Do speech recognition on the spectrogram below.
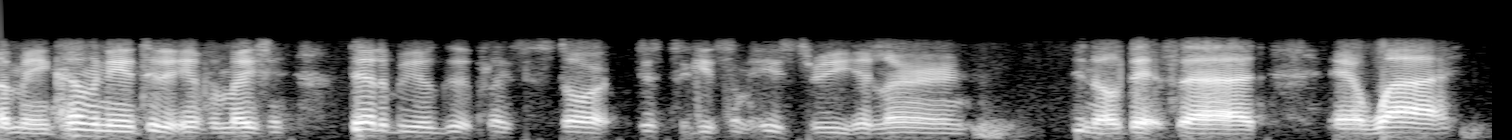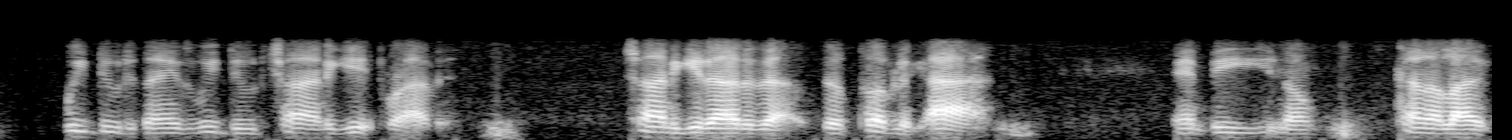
I mean, coming into the information, that'll be a good place to start, just to get some history and learn, you know, that side and why we do the things we do, trying to get private, trying to get out of the, the public eye, and be, you know, kind of like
